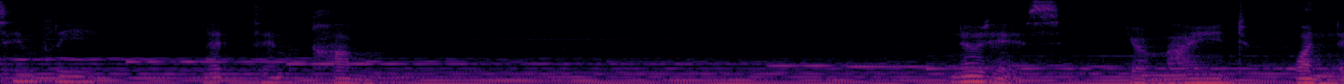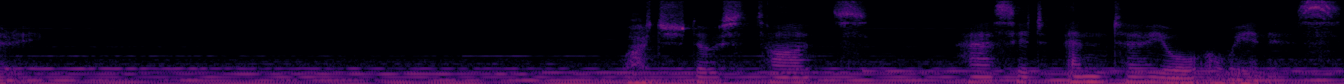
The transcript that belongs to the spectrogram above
simply let them come. Notice your mind wandering. Watch those thoughts as it enter your awareness.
